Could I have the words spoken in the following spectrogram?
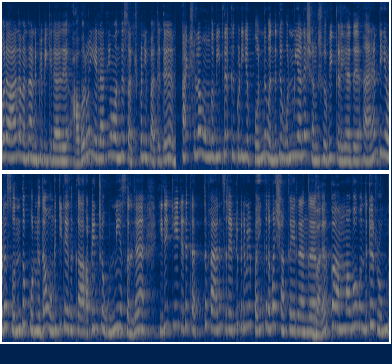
ஒரு ஆளை வந்து அனுப்பி வைக்கிறாரு. அவரும் எல்லாத்தையும் வந்து சர்ச் பண்ணி பார்த்துட்டு ஆக்சுவலாக உங்கள் வீட்டில் இருக்கக்கூடிய பொண்ணு வந்துட்டு உண்மையான ஷங்ஷுவே கிடையாது. ஆண்டியோட சொந்த பொண்ணு தான் உங்ககிட்ட இருக்கா? அப்படின்ற உண்மையை சொல்ல இதை கேட்டுட்டு தத்து பேரண்ட்ஸ் ரெண்டு பேருமே பயங்கரமாக ஷாக் ஆயிடுறாங்க. வளர்ப்பு அம்மாவும் வந்துட்டு ரொம்ப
